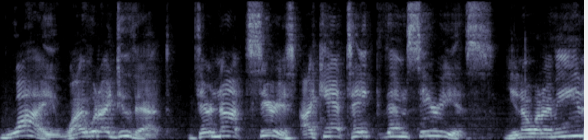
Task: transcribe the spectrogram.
Why? Why would I do that? They're not serious. I can't take them serious. You know what I mean?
